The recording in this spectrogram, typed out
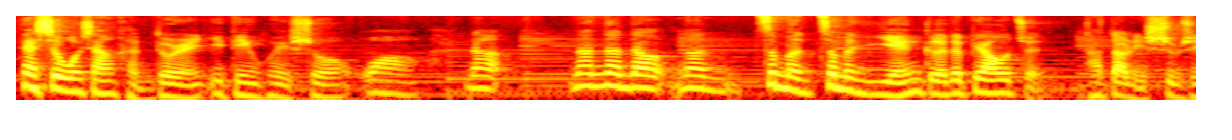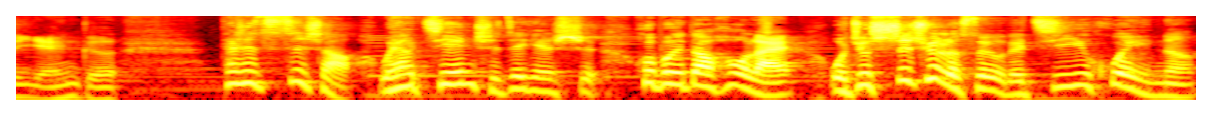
但是我想很多人一定会说：“哇，那那那那那这么这么严格的标准，它到底是不是严格？但是至少我要坚持这件事，会不会到后来我就失去了所有的机会呢？”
